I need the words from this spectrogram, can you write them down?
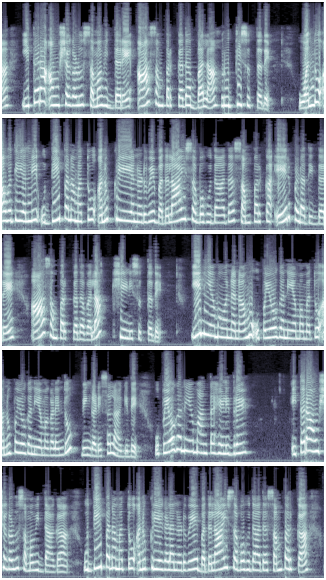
ಇತರ ಅಂಶಗಳು ಸಮವಿದ್ದರೆ ಆ ಸಂಪರ್ಕದ ಬಲ ವೃದ್ಧಿಸುತ್ತದೆ. ಒಂದು ಅವಧಿಯಲ್ಲಿ ಉದ್ದೀಪನ ಮತ್ತು ಅನುಕ್ರಿಯೆಯ ನಡುವೆ ಬದಲಾಯಿಸಬಹುದಾದ ಸಂಪರ್ಕ ಏರ್ಪಡದಿದ್ದರೆ ಆ ಸಂಪರ್ಕದ ಬಲ ಕ್ಷೀಣಿಸುತ್ತದೆ. ಈ ನಿಯಮವನ್ನು ನಾವು ಉಪಯೋಗ ನಿಯಮ ಮತ್ತು ಅನುಪಯೋಗ ನಿಯಮಗಳೆಂದು ವಿಂಗಡಿಸಲಾಗಿದೆ. ಉಪಯೋಗ ನಿಯಮ ಅಂತ ಹೇಳಿದ್ರೆ ಇತರ ಅಂಶಗಳು ಸಮವಿದ್ದಾಗ ಉದ್ದೀಪನ ಮತ್ತು ಅನುಕ್ರಿಯೆಗಳ ನಡುವೆ ಬದಲಾಯಿಸಬಹುದಾದ ಸಂಪರ್ಕ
